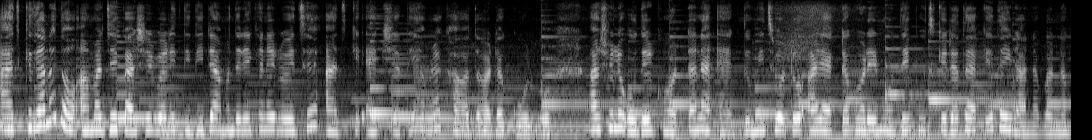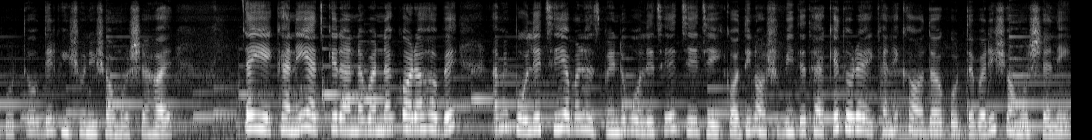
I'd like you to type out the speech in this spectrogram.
আজকে জানো তো, আমার যে পাশের বাড়ির দিদিটা আমাদের এখানে রয়েছে, আজকে একসাথে আমরা খাওয়া দাওয়াটা করব। আসলে ওদের ঘরটা না একদমই ছোট, আর একটা ঘরের মধ্যেই পুচকেটা থাকে, তাই রান্নাবান্না করতে ওদের ভীষণই সমস্যা হয়। তাই এখানেই আজকে রান্নাবান্না করা হবে। আমি বলেছি, আমার হাজব্যান্ডও বলেছে যে, যেই কদিন অসুবিধে থাকে, তোরা এখানে খাওয়া দাওয়া করতে পারিস, সমস্যা নেই।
